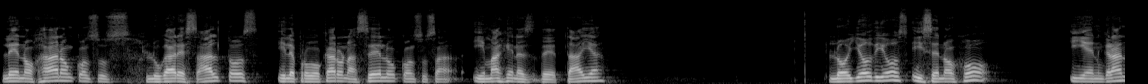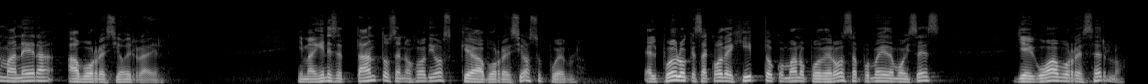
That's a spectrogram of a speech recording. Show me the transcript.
le enojaron con sus lugares altos y le provocaron a celo con sus ah, imágenes de talla. Lo oyó Dios y se enojó y en gran manera aborreció a Israel. Imagínense, tanto se enojó Dios que aborreció a su pueblo. El pueblo que sacó de Egipto con mano poderosa por medio de Moisés llegó a aborrecerlo.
